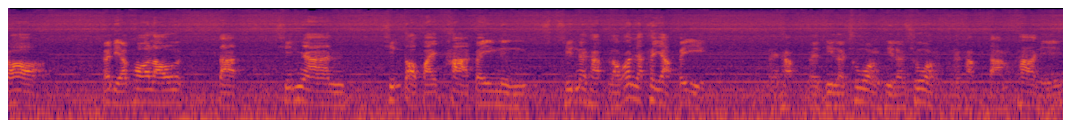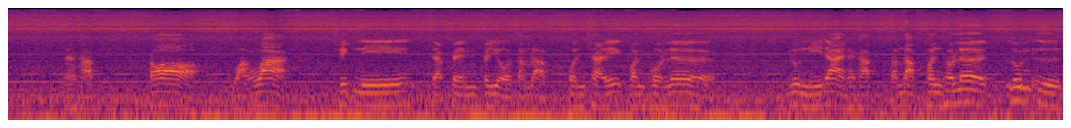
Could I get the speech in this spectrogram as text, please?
ก็แล้วเดี๋ยวพอเราตัดชิ้นงานชิ้นต่อไปขาดไปอีกหนึ่งชิ้นนะครับ เราก็จะขยับไปอีกนะครับไปทีละช่วงทีละช่วงนะครับ ตามค่านี้นะครับ ก็หวังว่าคลิปนี้จะเป็นประโยชน์สำหรับคนใช้คอนโทรลเลอร์รุ่นนี้ได้นะครับสำหรับคอนโทรลเลอร์รุ่นอื่น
